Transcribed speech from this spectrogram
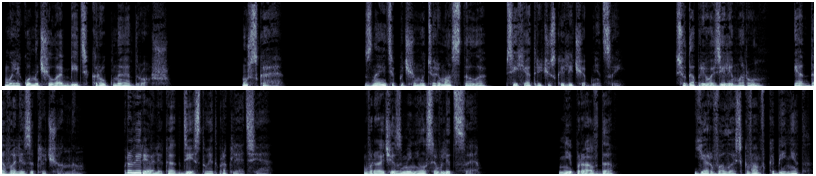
Маляко начала бить крупная дрожь. Мужская. Знаете, почему тюрьма стала психиатрической лечебницей? Сюда привозили марун и отдавали заключенным. Проверяли, как действует проклятие. Врач изменился в лице. «Неправда. Я рвалась к вам в кабинет,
